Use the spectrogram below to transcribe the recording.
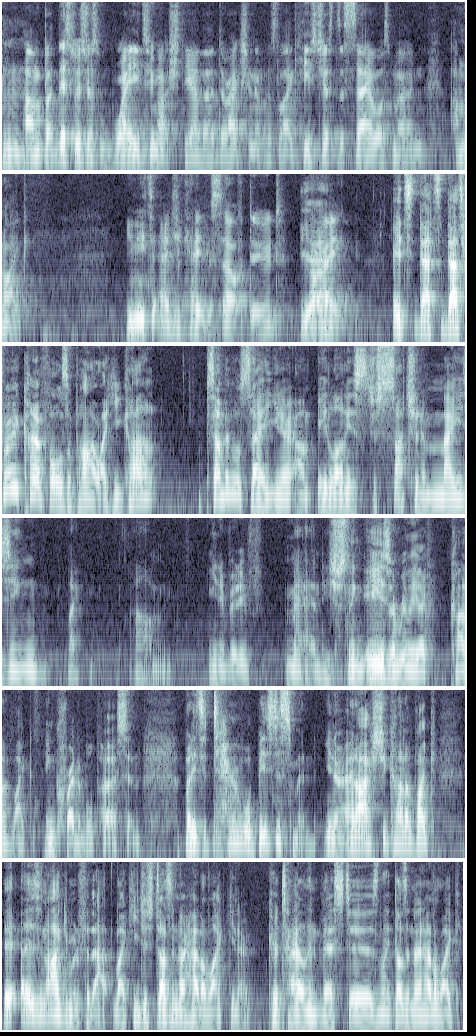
Um, but this was just way too much the other direction. It was like he's just a salesman. I'm like, you need to educate yourself, dude. Yeah. All right. it's that's that's where it kind of falls apart. Like you can't. Some people say you know um, Elon is just such an amazing like um, innovative man. He's just he is a really like, kind of like incredible person, but he's a terrible businessman. You know, and I actually kind of like there- there's an argument for that. Like he just doesn't know how to like you know curtail investors and like doesn't know how to like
